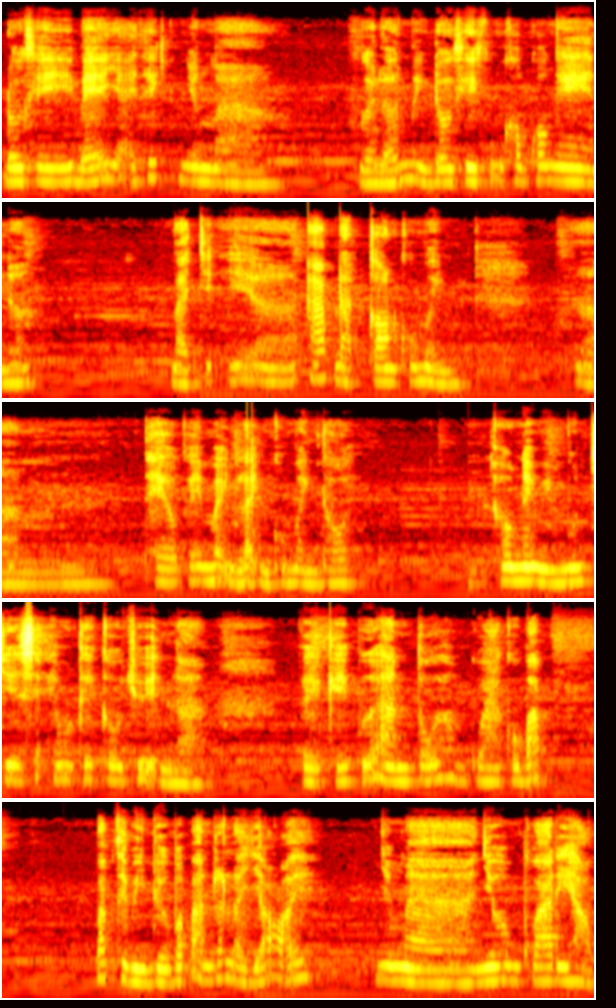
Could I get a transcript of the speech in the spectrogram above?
Đôi khi bé giải thích nhưng mà người lớn mình đôi khi cũng không có nghe nữa. Mà chỉ à, áp đặt con của mình à, theo cái mệnh lệnh của mình thôi. Hôm nay mình muốn chia sẻ một cái câu chuyện là về cái bữa ăn tối hôm qua của bắp. Bắp thì bình thường bắp ăn rất là giỏi nhưng mà như hôm qua đi học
